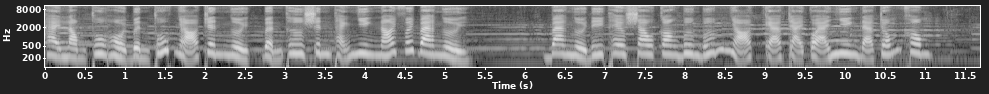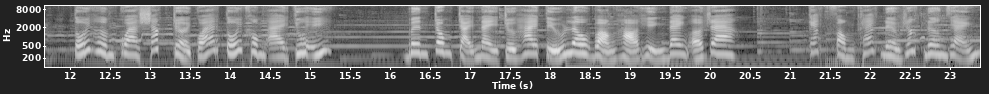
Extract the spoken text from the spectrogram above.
Hài lòng thu hồi bình thuốc nhỏ trên người, bệnh thư sinh thản nhiên nói với ba người. Ba người đi theo sau con bươm bướm nhỏ, cả trại quả nhiên đã trống không. Tối hôm qua sắc trời quá tối không ai chú ý. Bên trong trại này trừ hai tiểu lâu bọn họ hiện đang ở ra. Các phòng khác đều rất đơn giản.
